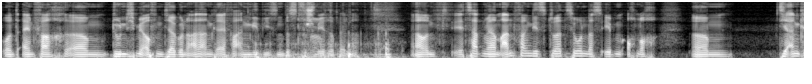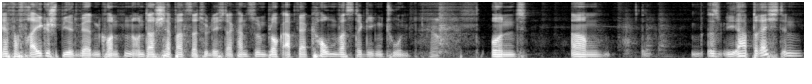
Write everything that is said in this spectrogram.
und einfach ähm, du nicht mehr auf den Diagonalangreifer angewiesen bist für schwere Bälle. Ja, und jetzt hatten wir am Anfang die Situation, dass eben auch noch ähm, die Angreifer freigespielt werden konnten und da scheppert es natürlich. Da kannst du in Blockabwehr kaum was dagegen tun. Ja. Und ähm, es- ihr habt recht, im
